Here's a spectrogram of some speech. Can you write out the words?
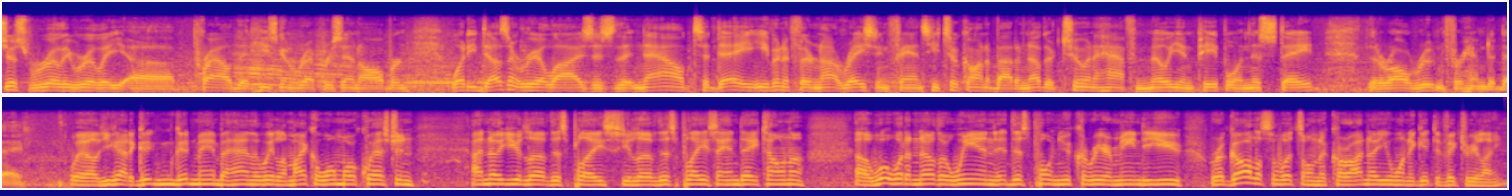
just really, really uh, proud that he's going to represent Auburn. What he doesn't realize is that now, today, even if they're not racing fans, he took on about another two and a half million people in this state that are all rooting for him today. Well, you got a good, good man behind the wheel. And Michael, one more question. I know you love this place. You love this place and Daytona. Uh, what would another win at this point in your career mean to you, regardless of what's on the car? I know you want to get to victory lane.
